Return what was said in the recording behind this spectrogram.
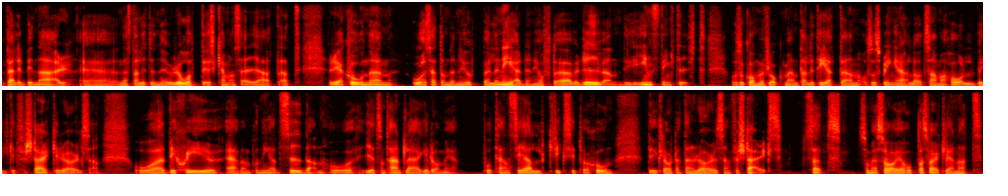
väldigt binär, eh, nästan lite neurotisk kan man säga. Att, att reaktionen oavsett om den är upp eller ner, den är ofta överdriven. Det är instinktivt. Och så kommer flockmentaliteten och så springer alla åt samma håll vilket förstärker rörelsen. Och det sker ju även på nedsidan och i ett sånt här läge då med potentiell krigssituation, det är klart att den rörelsen förstärks. Så att som jag sa, jag hoppas verkligen att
